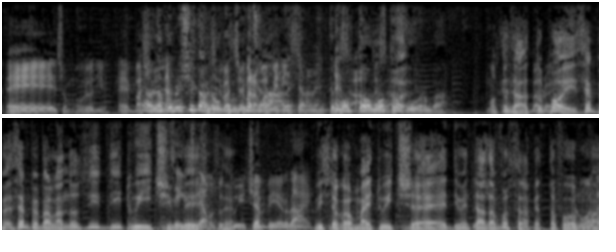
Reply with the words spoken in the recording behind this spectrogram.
eh, insomma, voglio dire. È, è una pubblicità non convenzionale, chiaramente, Esatto, molto, molto esatto. furba. Molto esatto furba, poi sempre, sempre parlando di, di Twitch Sì, invece, stiamo su eh, Twitch, è vero, dai. visto che ormai Twitch è diventata forse la piattaforma La nuova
